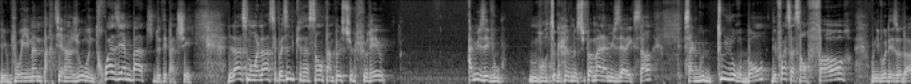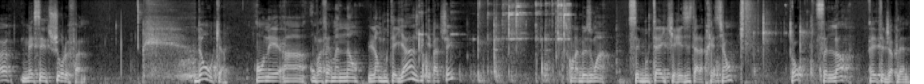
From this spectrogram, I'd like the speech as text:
Et vous pourriez même partir un jour une troisième batch de tepache. Là, à ce moment-là, c'est possible que ça sente un peu sulfuré. Amusez-vous. En tout cas, je me suis pas mal amusé avec ça. Ça goûte toujours bon. Des fois, ça sent fort au niveau des odeurs, mais c'est toujours le fun. Donc, on, va faire maintenant l'embouteillage du tepache. Ce qu'on a besoin, c'est de bouteilles qui résistent à la pression. Oh, celle-là, elle était déjà pleine.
